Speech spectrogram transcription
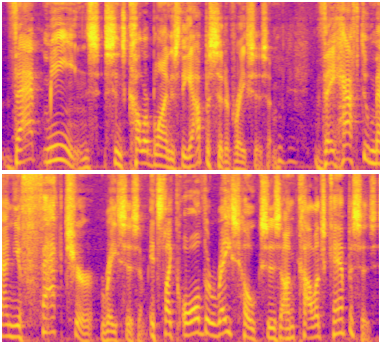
That means, since colorblind is the opposite of racism, they have to manufacture racism. It's like all the race hoaxes on college campuses.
